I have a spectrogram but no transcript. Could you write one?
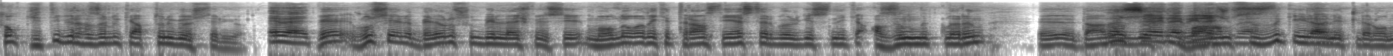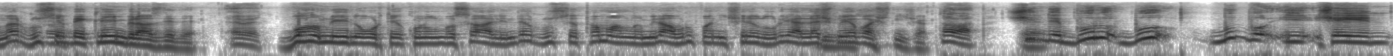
çok ciddi bir hazırlık yaptığını gösteriyor. Evet. Ve Rusya ile Belarus'un birleşmesi, Moldova'daki Transnistria bölgesindeki azınlıkların e, daha Rusya ile bağımsızlık ilan ettiler onlar. Rusya bekleyin biraz dedi. Evet. Bu hamleyle ortaya konulması halinde Rusya tam anlamıyla Avrupa'nın içine doğru yerleşmeye başlayacak. Tamam. Şimdi bu bu bu, bu şeyin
